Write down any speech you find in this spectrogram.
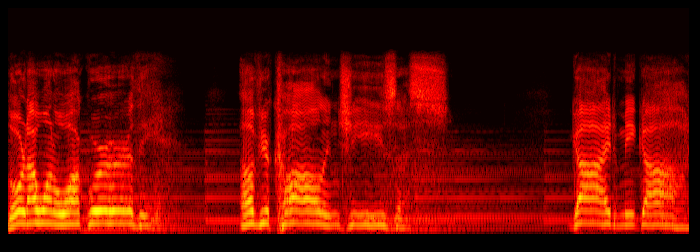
Lord, I want to walk worthy of your call in Jesus. Guide me, God,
